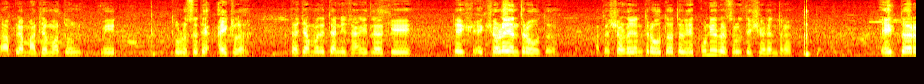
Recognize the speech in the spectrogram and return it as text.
आपल्या माध्यमातून मी थोडंसं ते ऐकलं. त्याच्यामध्ये त्यांनी सांगितलं की ते एक षडयंत्र होतं. आता षडयंत्र होतं तर हे कुणी रचलं ते षडयंत्र? एक तर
